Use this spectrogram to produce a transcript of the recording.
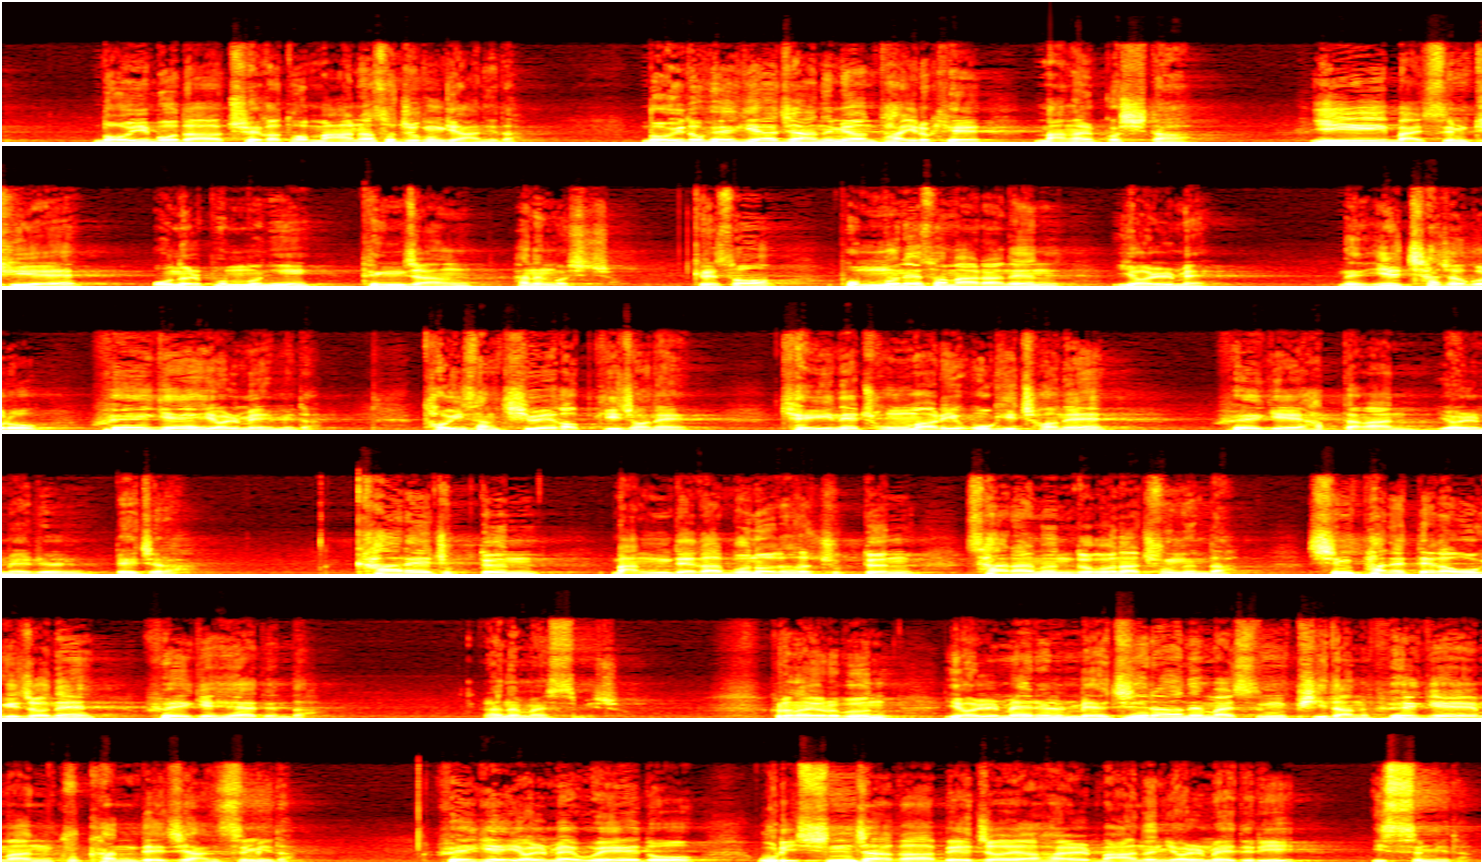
너희보다 죄가 더 많아서 죽은 게 아니다. 너희도 회개하지 않으면 다 이렇게 망할 것이다. 이 말씀 뒤에 오늘 본문이 등장하는 것이죠. 그래서 본문에서 말하는 열매는 1차적으로 회개의 열매입니다. 더 이상 기회가 없기 전에 개인의 종말이 오기 전에 회개에 합당한 열매를 맺으라. 칼에 죽든 망대가 무너져서 죽든 사람은 누구나 죽는다. 심판의 때가 오기 전에 회개해야 된다. 라는 말씀이죠. 그러나 여러분, 열매를 맺으라는 말씀은 비단 회개에만 국한되지 않습니다. 회개의 열매 외에도 우리 신자가 맺어야 할 많은 열매들이 있습니다.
